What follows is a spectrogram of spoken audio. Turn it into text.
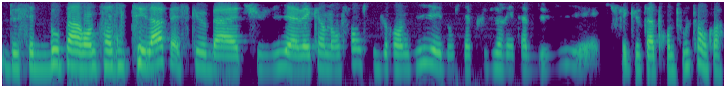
de cette beau parentalité-là parce que bah, tu vis avec un enfant qui grandit et donc il y a plusieurs étapes de vie et qui fait que tu apprends tout le temps. quoi.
